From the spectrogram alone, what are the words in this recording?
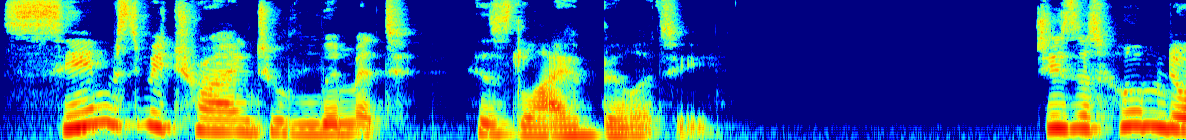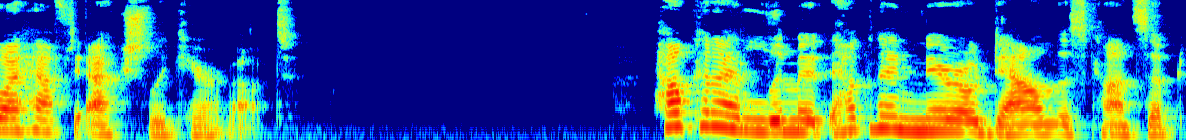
seems to be trying to limit his liability. Jesus, whom do I have to actually care about? How can I limit, how can I narrow down this concept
